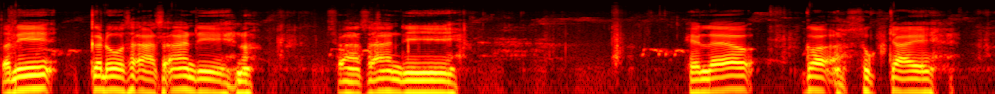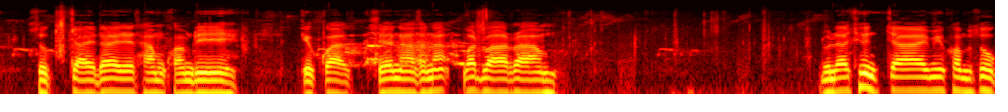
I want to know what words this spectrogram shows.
ตอนนี้ก็ดูสะอาดสะอ้านดีเนาะสะอาดสะอ้านดี เห็นแล้วก็สุขใจ สุขใจได้ได้ทำความดี เกี่ยวกับเสนาสนะวัดวาราม ดูแลชื่นใจมีความสุข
